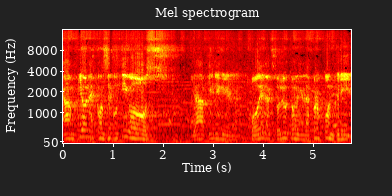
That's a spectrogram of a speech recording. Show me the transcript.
campeones consecutivos ya tienen el poder absoluto en la cross country.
